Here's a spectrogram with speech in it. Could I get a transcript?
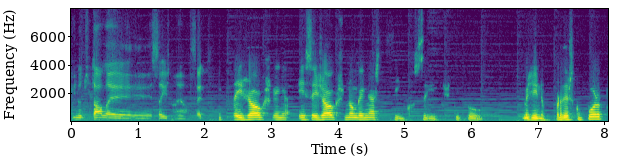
e no total é seis, não é? Sete. seis jogos, ganha... em seis jogos não ganhaste cinco seguidos. Tipo, imagina, perdeste com o Porto,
